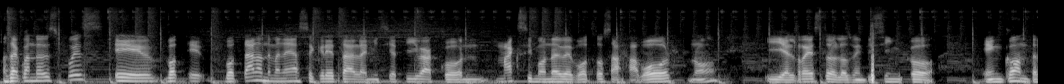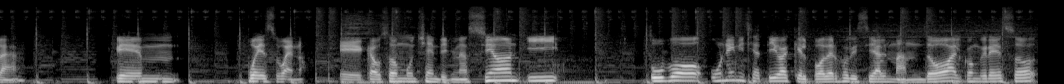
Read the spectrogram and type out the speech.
O sea, cuando después eh, vo- eh, votaron de manera secreta la iniciativa con máximo nueve votos a favor, ¿no? Y el resto de los 25 en contra, em, pues bueno, eh, causó mucha indignación y hubo una iniciativa que el Poder Judicial mandó al Congreso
